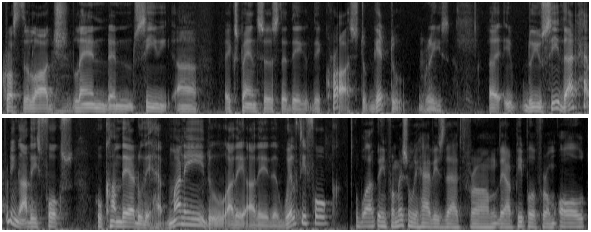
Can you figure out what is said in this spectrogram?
cross the large land and sea uh, expanses that they, they cross to get to Greece. Uh, if- do you see that happening? Are these folks who come there? Do they have money? Do are they are they the wealthy folk? Well, the information we have is that from there are people from all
